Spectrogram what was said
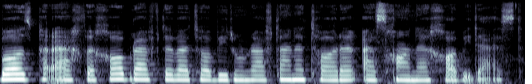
باز پر اخت خواب رفته و تا بیرون رفتن تارق از خانه خوابیده است.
